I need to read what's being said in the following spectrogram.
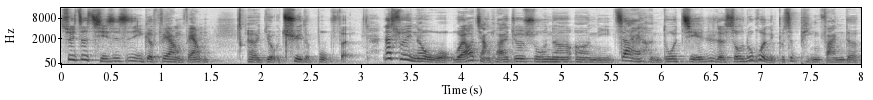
所以这其实是一个非常非常呃有趣的部分。那所以呢，我我要讲回来就是说呢，呃，你在很多节日的时候，如果你不是频繁的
